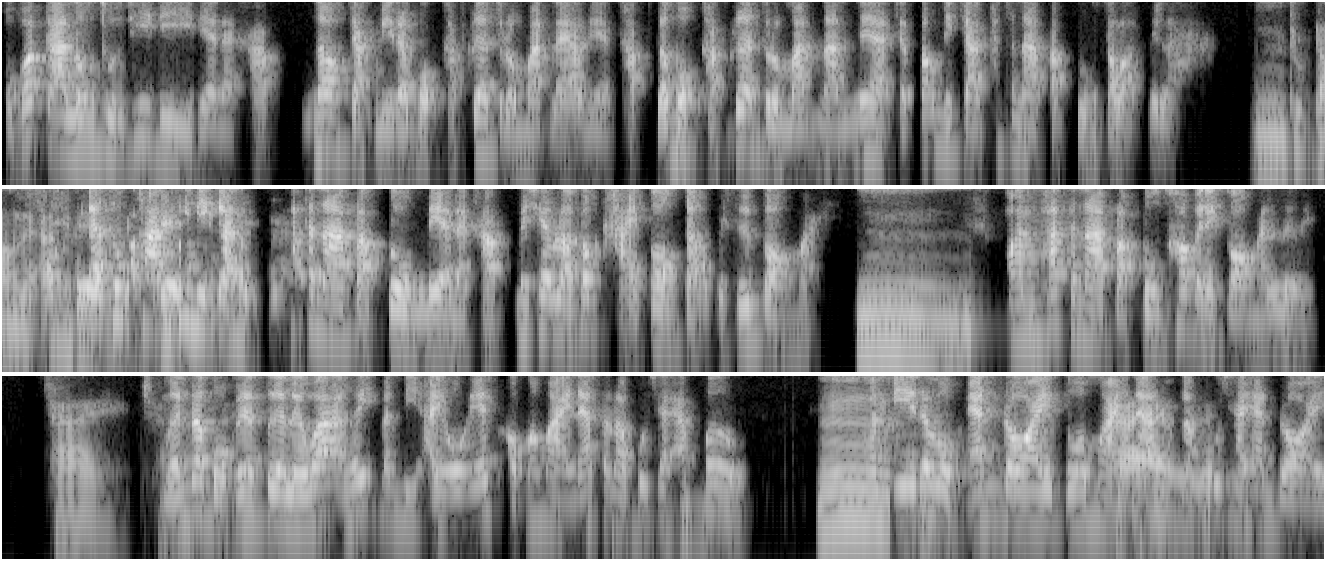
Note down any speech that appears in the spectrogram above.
ผมว่าการลงทุนที่ดีเนี่ยนะครับ นอกจากมีระบบขับเคลื่อนอัตโนมัติแล้วเนี่ยครับระบบขับเคลื่อนอัตโนมัตินั้นเนี่ยจะต้องมีการพัฒนาปรับปรุงตลอดเวลาอืมถูกต้องเลยอัปเดตและทุกครั้งที่มีการพัฒนาปรับปรุงเนี่ยนะครับ ไม่ใช่ว่าเราต้องขายกองเก่าไปซื้อกองใหม่ อืมมันพัฒนาปรับปรุงเข้าไปในกองนั้นเลย ใช่ใช่เหมือนระบบมันจะเตือนเลยว่าเฮ้ยมันมี iOS ออกมาใหม่นะสำหรับผู้ใช้ Apple อืมมันมีระบบ Android ตัวใหม่นะใช่สำหรับผู้ใช้ Android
